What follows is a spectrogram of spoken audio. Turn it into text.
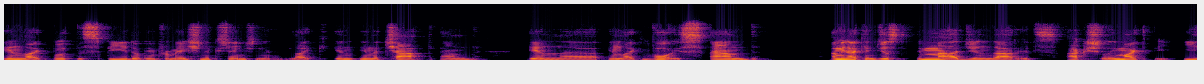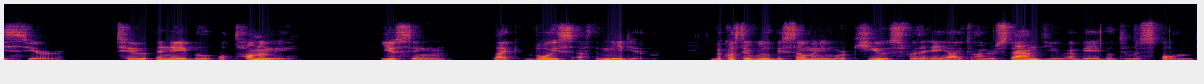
in like both the speed of information exchange, like in in a chat and in uh, in like voice. And I mean, I can just imagine that it's actually might be easier to enable autonomy using like voice as the medium because there will be so many more cues for the AI to understand you and be able to respond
